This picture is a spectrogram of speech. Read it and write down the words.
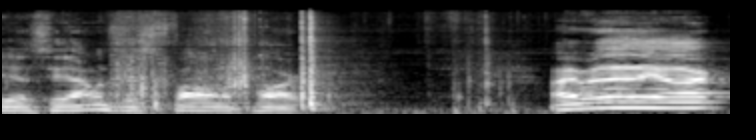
Yeah, see, that one's just falling apart. All right, well, there they are.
